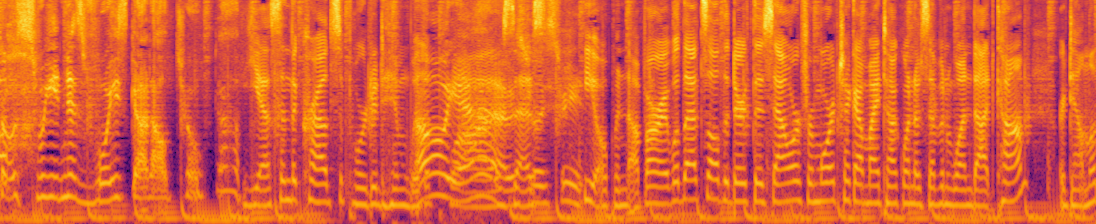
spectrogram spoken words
so Oh. sweet, and his voice got all choked up. Yes, and the crowd supported him with Oh, applause yeah, as really sweet. he opened up. All right, well, that's all the dirt this hour. For more, check out mytalk1071.com or download the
